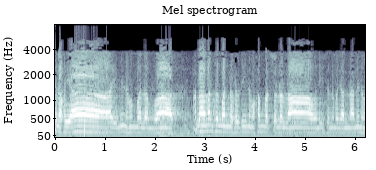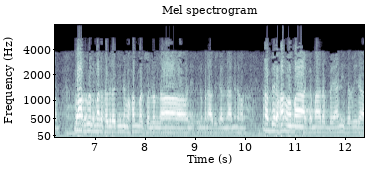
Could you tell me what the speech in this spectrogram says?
الأحياء منهم والأموات. اللهم انصر من نصر دين محمد صلى الله عليه وسلم وجعلنا منهم. واخذل من خذل دين محمد صلى الله عليه وسلم ولا تجعلنا منهم. رب ارحمهما كما ربياني صغيرا.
